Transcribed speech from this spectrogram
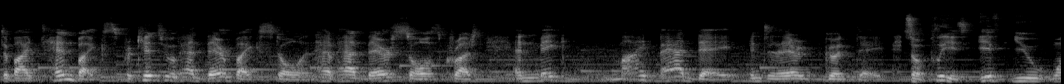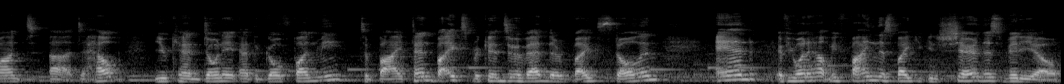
to buy 10 bikes for kids who have had their bikes stolen, have had their souls crushed, and make my bad day into their good day. So please, if you want uh, to help, you can donate at the GoFundMe to buy 10 bikes for kids who have had their bikes stolen. And if you want to help me find this bike, you can share this video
